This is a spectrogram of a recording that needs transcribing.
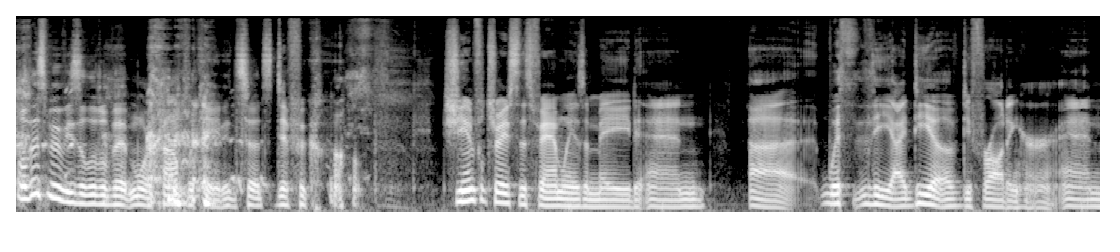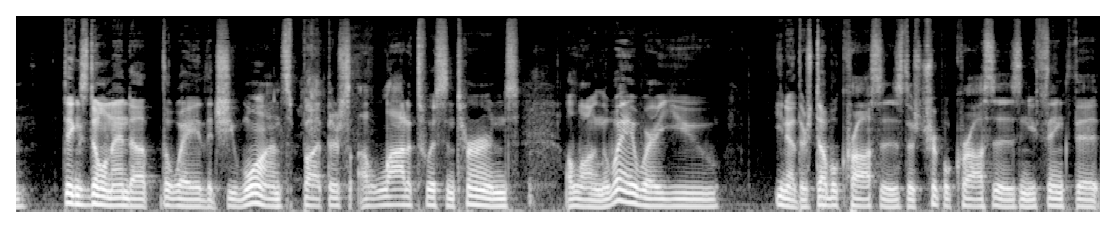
well, this movie's a little bit more complicated, so it's difficult. She infiltrates this family as a maid, and uh, with the idea of defrauding her, and things don't end up the way that she wants. But there's a lot of twists and turns along the way where you, you know, there's double crosses, there's triple crosses, and you think that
